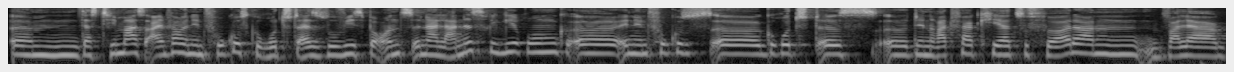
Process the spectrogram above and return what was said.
Ähm, das Thema ist einfach in den Fokus gerutscht. Also so wie es bei uns in der Landesregierung äh, in den Fokus äh, gerutscht ist, äh, den Radverkehr zu fördern, weil er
